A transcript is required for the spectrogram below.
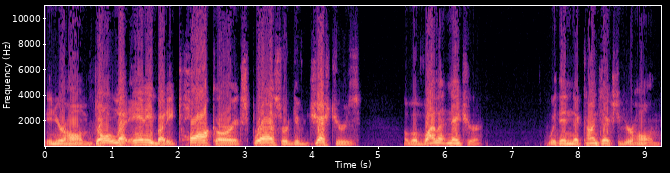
in your home. Don't let anybody talk or express or give gestures of a violent nature within the context of your home,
